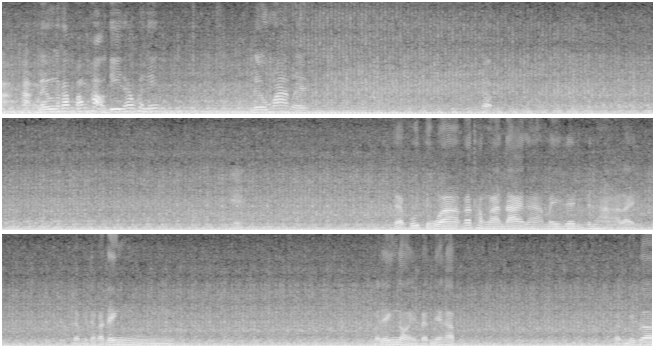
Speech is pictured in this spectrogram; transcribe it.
ห่างห่าง เร็วนะครับปั๊มเผาดีเท่าคันนี้ เร็วมากเลยครับแต่พูดถึงว่าก็ทำงานได้นะฮะไม่ได้มีปัญหาอะไร แต่มันจะกระเด้งกระเด้งหน่อยแบบนี้ครับ แบบนี้ก็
